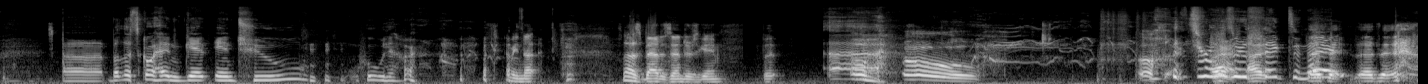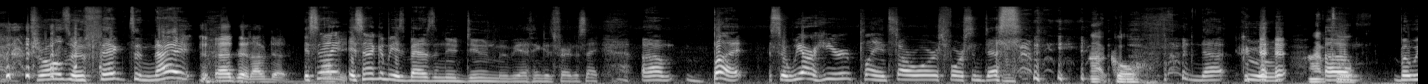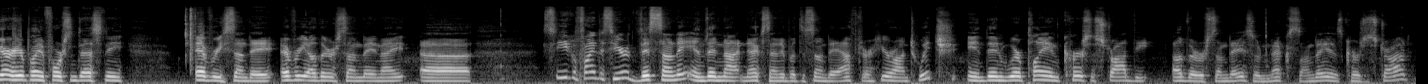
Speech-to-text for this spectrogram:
Uh, but let's go ahead and get into who we are. I mean, not it's not as bad as Ender's Game, but Oh. oh, Trolls Alright, are I- thick that's tonight. it. That's it. Trolls are thick tonight. that's it. I'm done. It's not. It's not going to be as bad as the new Dune movie. I think it's fair to say. Um, but so we are here playing Star Wars: Force and Destiny. Not cool. not cool. Not cool. Um, but we are here playing Force and Destiny every Sunday, every other Sunday night. Uh, so you can find us here this Sunday, and then not next Sunday, but the Sunday after here on Twitch. And then we're playing Curse of Strahd the other Sunday. So next Sunday is Curse of Strahd,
